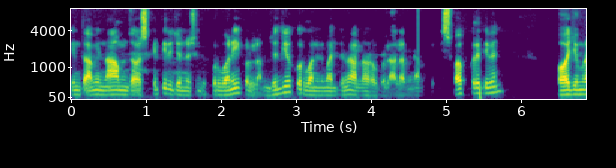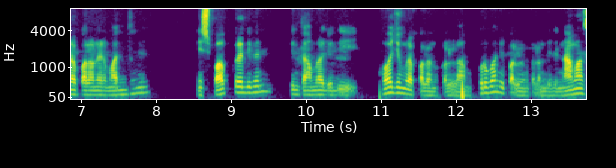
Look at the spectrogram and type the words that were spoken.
কিন্তু আমি নাম, যশ, খ্যাতির জন্য শুধু কোরবানি করলাম, যদিও কোরবানির মাধ্যমে আল্লাহ রবুল আলমিন আমাকে নিষ্পাপ করে দিবেন। হজ, উমরা পালনের মাধ্যমে নিষ্পাপ করে দিবেন। কিন্তু আমরা যদি হজ, উমরা পালন করলাম, কোরবানি পালন করলাম, যদি নামাজ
